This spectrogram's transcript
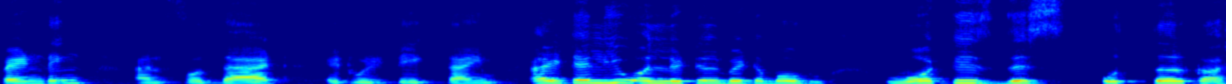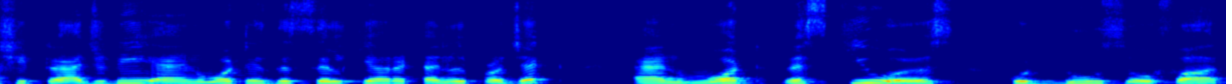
pending and for that it will take time. I'll tell you a little bit about what is this Uttarkashi tragedy and what is the Silkyara tunnel project and what rescuers could do so far.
